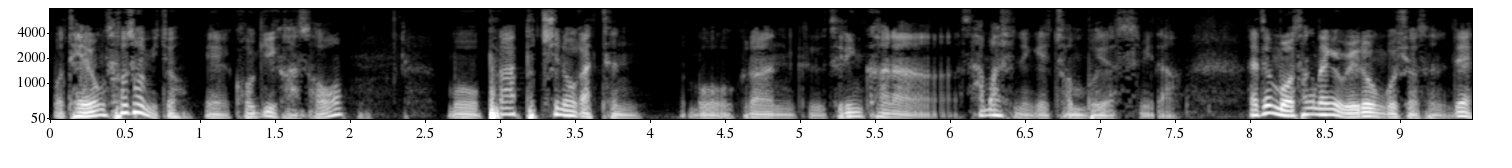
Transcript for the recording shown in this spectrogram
뭐 대형 서점이죠. 예, 거기 가서 뭐 프라푸치노 같은 뭐 그런 그 드링크 하나 사 마시는 게 전부였습니다. 하여튼 뭐 상당히 외로운 곳이었었는데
